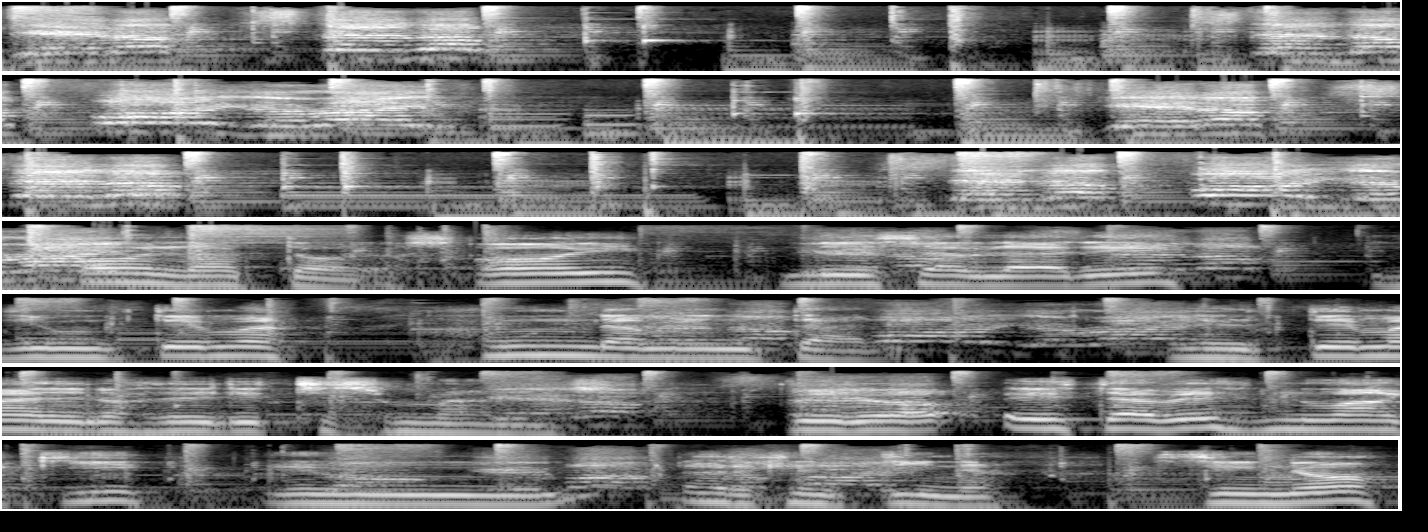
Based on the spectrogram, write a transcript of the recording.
Get up, stand up. Stand up for your right. Get up, stand up. Stand up for your right. Hola a todos. Hoy les hablaré de un tema fundamental, el tema de los derechos humanos. Pero esta vez no aquí en Argentina, sino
